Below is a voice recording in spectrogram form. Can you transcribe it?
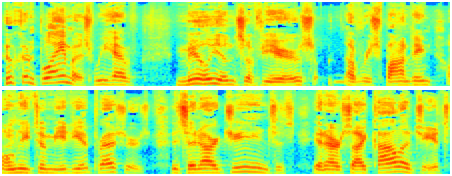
who can blame us? We have millions of years of responding only to immediate pressures. It's in our genes, it's in our psychology, it's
